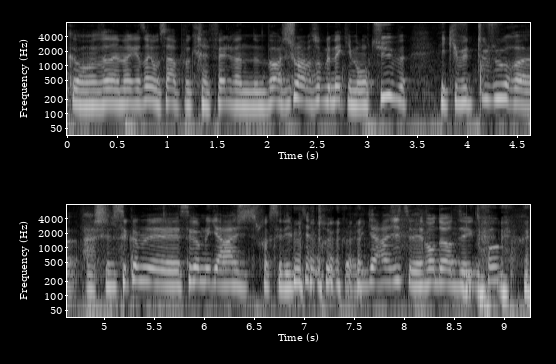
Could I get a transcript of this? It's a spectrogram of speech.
Quand on va dans un magasin comme ça, un peu Krefel, Van den Borg, j'ai toujours l'impression que le mec il m'entube et qu'il veut toujours. euh, Enfin, je- c'est comme, les... c'est comme les garagistes, je crois que c'est les pires trucs. Quoi. Les garagistes, c'est les vendeurs d'électro. Je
